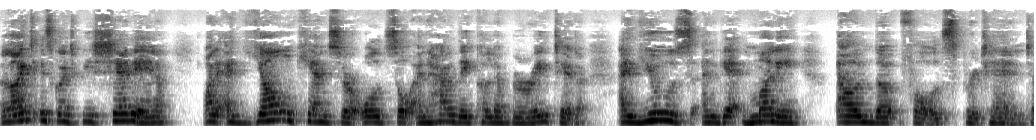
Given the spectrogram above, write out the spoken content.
Light is going to be shedding on a young Cancer also and how they collaborated and use and get money on the false pretend.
